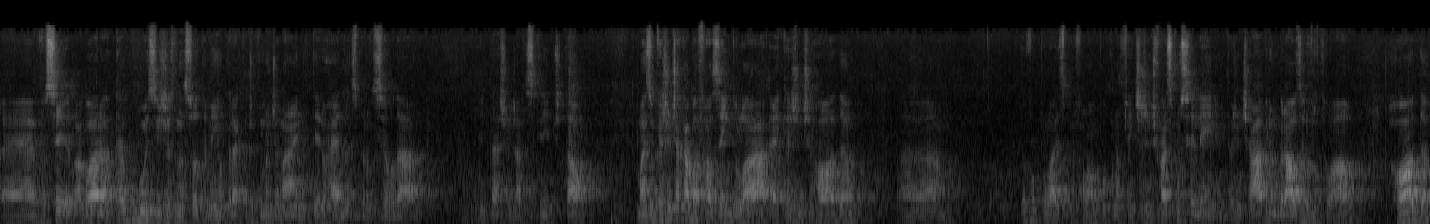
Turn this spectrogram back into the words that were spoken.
É, você agora, até o Google esses dias lançou também um treco de command line, inteiro headless para você rodar teste em JavaScript e tal. Mas o que a gente acaba fazendo lá é que a gente roda uh, eu vou pular isso para falar um pouco na frente. A gente faz com Selenium. Então a gente abre um browser virtual, roda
